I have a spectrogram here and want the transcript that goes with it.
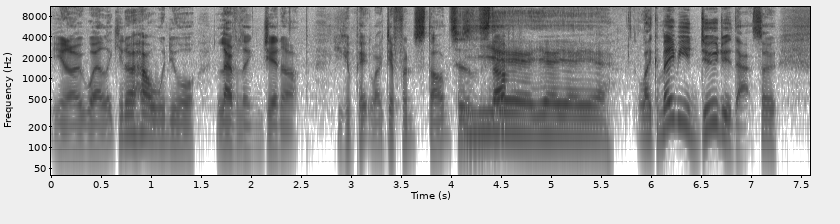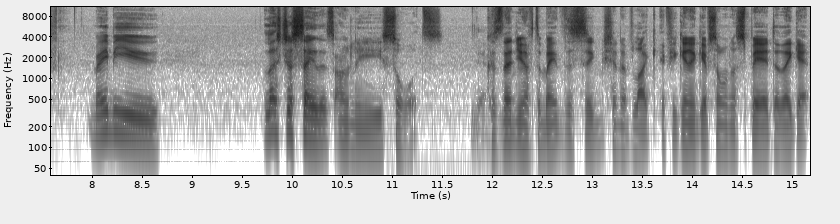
you know, where like, you know how when you're leveling Jin up, you can pick like different stances and yeah, stuff? yeah, yeah, yeah. Yeah. Like maybe you do do that. So maybe you, let's just say that's only swords Yeah. because then you have to make the distinction of like if you're going to give someone a spear do they get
